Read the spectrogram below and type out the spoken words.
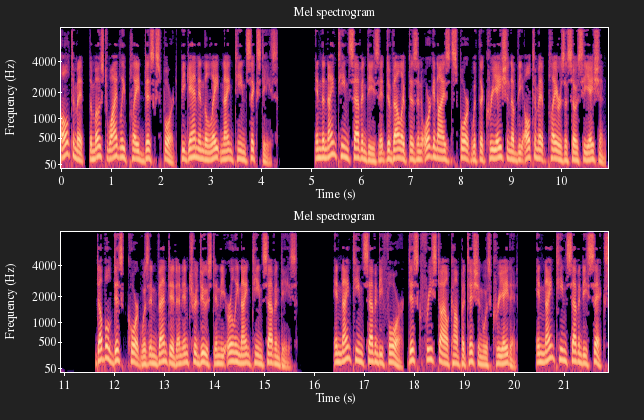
Ultimate, the most widely played disc sport, began in the late 1960s. In the 1970s it developed as an organized sport with the creation of the Ultimate Players Association. Double disc court was invented and introduced in the early 1970s. In 1974, disc freestyle competition was created. In 1976,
